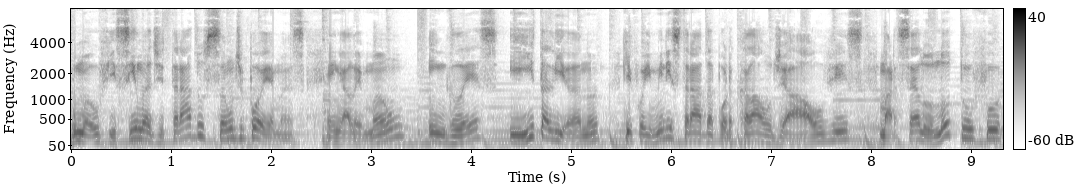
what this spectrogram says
uma oficina de tradução de poemas em alemão, inglês e italiano, que foi ministrada por Cláudia Alves, Marcelo Lotufo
